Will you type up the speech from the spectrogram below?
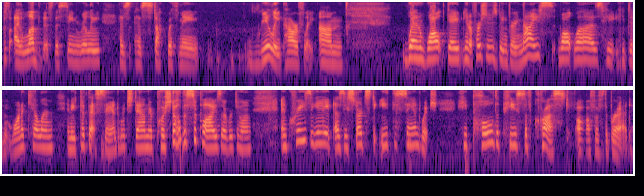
just I loved this. This scene really has has stuck with me really powerfully. Um, when Walt gave, you know, first he was being very nice. Walt was. He he didn't want to kill him, and he took that sandwich down there, pushed all the supplies over to him, and Krazy-8, as he starts to eat the sandwich, he pulled a piece of crust off of the bread.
